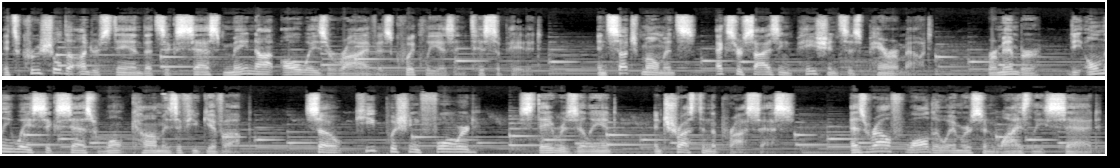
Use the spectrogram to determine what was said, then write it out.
it's crucial to understand that success may not always arrive as quickly as anticipated. In such moments, exercising patience is paramount. Remember, the only way success won't come is if you give up. So keep pushing forward, stay resilient, and trust in the process. As Ralph Waldo Emerson wisely said,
